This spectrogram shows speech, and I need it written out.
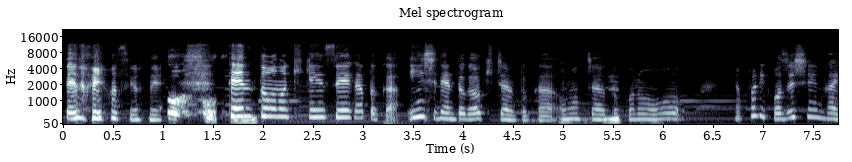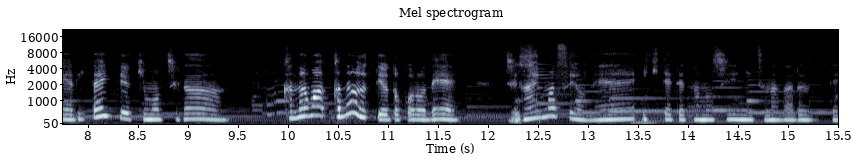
ってなりますよね。そうそう転倒の危険性がとかインシデントが起きちゃうとか思っちゃうところを、やっぱりご自身がやりたいっていう気持ちが叶わ叶うっていうところで違いますよね。生きてて楽しいにつながるって。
